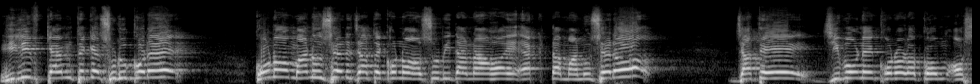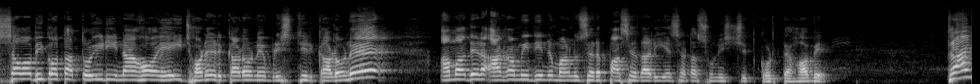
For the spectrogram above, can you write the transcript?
রিলিফ ক্যাম্প থেকে শুরু করে কোনো মানুষের যাতে কোনো অসুবিধা না হয়, একটা মানুষেরও যাতে জীবনে কোনো রকম অস্বাভাবিকতা তৈরি না হয়, এই ঝড়ের কারণে, বৃষ্টির কারণে আমাদের আগামী দিন মানুষের পাশে দাঁড়িয়ে সেটা সুনিশ্চিত করতে হবে। ত্রাণ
